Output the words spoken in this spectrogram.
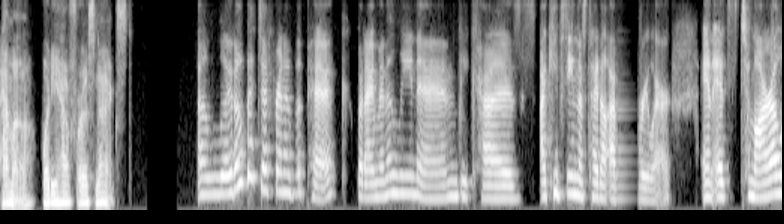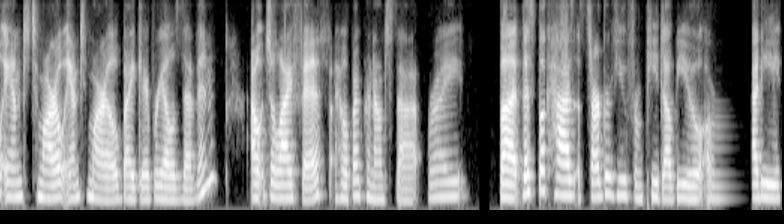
Emma, what do you have for us next? A little bit different of a pick, but I'm going to lean in because I keep seeing this title everywhere. And it's Tomorrow and Tomorrow and Tomorrow by Gabrielle Zevin, out July 5th. I hope I pronounced that right. But this book has a starred review from PW already.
